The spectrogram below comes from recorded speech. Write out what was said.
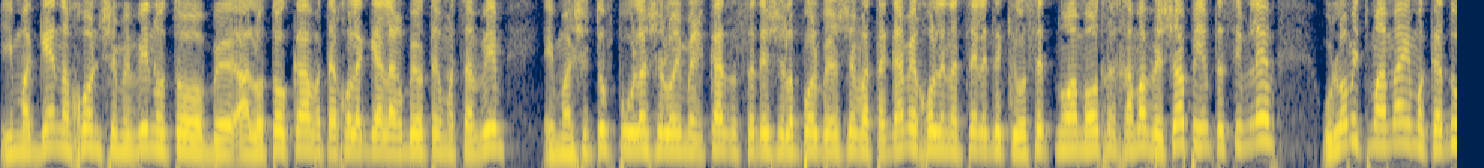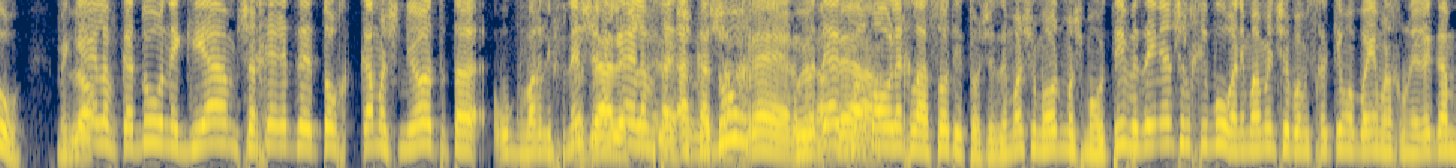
עם מגן נכון שמבין אותו ב, על אותו קו, אתה יכול להגיע להרבה יותר מצבים. עם השיתוף פעולה שלו עם מרכז השדה של הפועל באר שבע, אתה גם יכול לנצל את זה, כי הוא עושה תנועה מאוד חכמה, ושפי, אם תשים לב, הוא לא מתמהמה עם הכדור. מגיע לא. אליו כדור, נגיעה, משחרר את זה תוך כמה שניות, אתה, הוא כבר לפני שמגיע לש- אליו את לש- הכדור, משחרר, הוא יודע מרווח. כבר מה הולך לעשות איתו, שזה משהו מאוד משמעותי, וזה עניין של חיבור. אני מאמין שבמשחקים הבאים אנחנו נראה גם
